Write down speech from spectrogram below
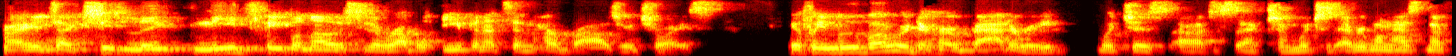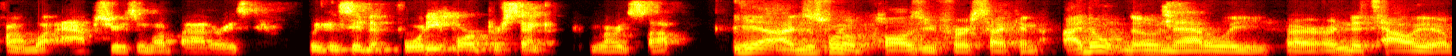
right? It's like she needs people to know she's a rebel, even if it's in her browser choice. If we move over to her battery, which is a uh, section, which is everyone has in their phone, what apps are using what batteries, we can see that 44%, you stop? Yeah, I just want to pause you for a second. I don't know Natalie or, Natalia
